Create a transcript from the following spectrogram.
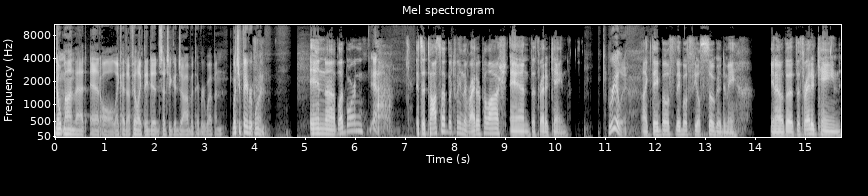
don't mind that at all. Like I feel like they did such a good job with every weapon. What's your favorite one? In uh, Bloodborne, yeah, it's a toss up between the Reiterpallasch and the threaded cane. Really? Like they both they both feel so good to me. You know, the the threaded cane,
